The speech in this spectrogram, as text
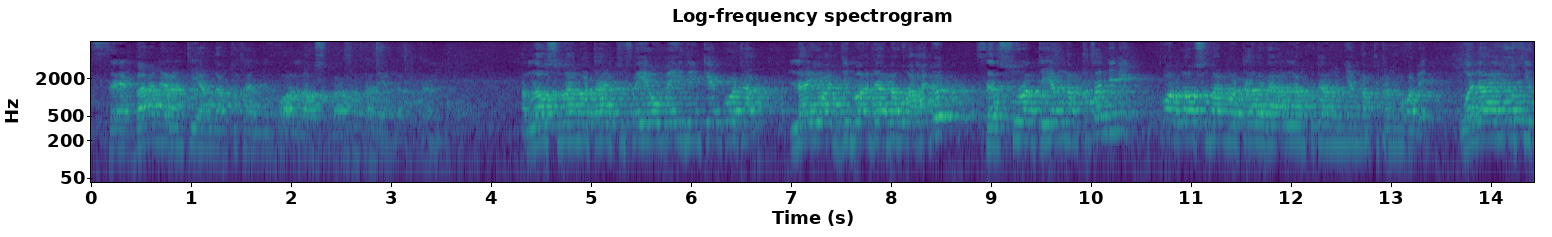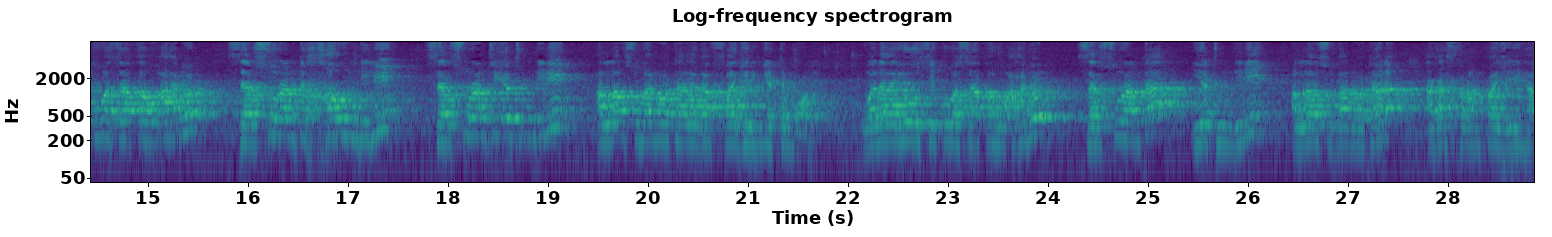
sere baneranti yanga qatan ko Allah subhanahu wa ta'ala yanga qatan Allah subhanahu wa ta'ala tufa yawma idin ken kota la yu'adibu adabahu ahad sar surat yanga qatan dini ko Allah subhanahu wa ta'ala ga Allah qatan yanga qatan mo be wala yuthiqu wasaqahu ahad sar surante khawm dini sar surante yatum dini Allah subhanahu wa ta'ala ga fajir nyete mo be wala yuthiqu wasaqahu ahad sar surante yatum dini Allah subhanahu wa ta'ala aga staram pajiringa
